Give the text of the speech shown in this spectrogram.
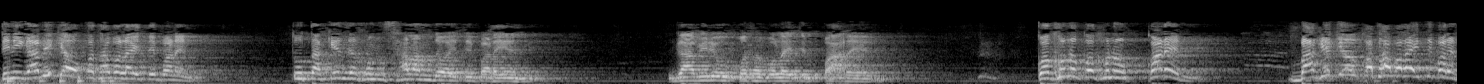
তিনি গাভীকেও কথা বলাইতে পারেন। তো তাকে যখন সালাম দেওয়াইতে পারেন, গাভীরেও কথা বলাইতে পারেন। কখনো কখনো করেন। বাঘে কেউ কথা বলাইতে পারেন।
